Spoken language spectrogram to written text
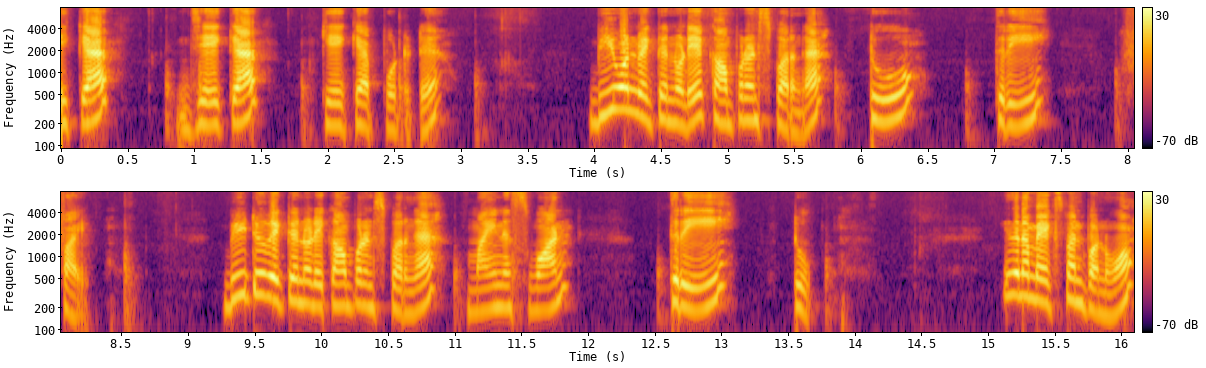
i cap j cap k cap போட்டுட்டு பி ஒன் வெக்டர்னுடைய காம்பனன்ட்ஸ் பாருங்கள் two three five b two வெக்டர்னுடைய காம்பனன்ட்ஸ் பாருங்கள் மைனஸ் ஒன் த்ரீ டூ இதை நம்ம எக்ஸ்பேண்ட் பண்ணுவோம்.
